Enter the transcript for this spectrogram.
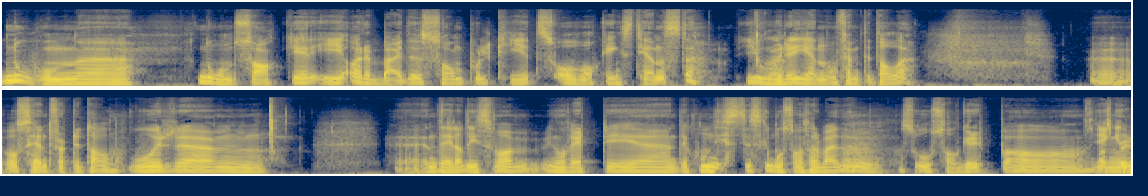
noen, eh, noen saker i arbeidet som politiets overvåkingstjeneste gjorde gjennom 50-tallet eh, og sent 40-tall, hvor eh, en del av de som var involvert i det kommunistiske motstandsarbeidet, altså Osal-gruppa og gjengen,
